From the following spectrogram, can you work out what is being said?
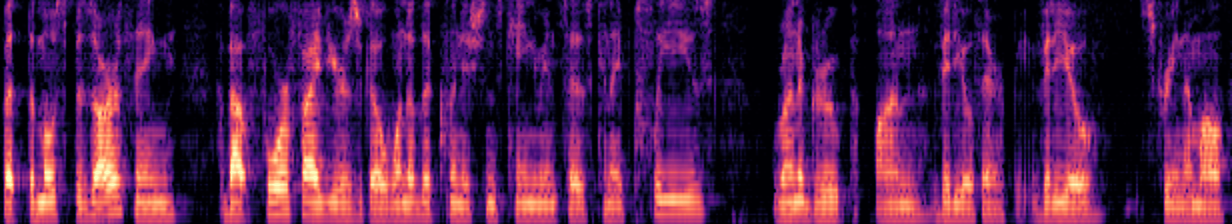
But the most bizarre thing, about four or five years ago, one of the clinicians came to me and says, Can I please run a group on video therapy, video screen. I'm all,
